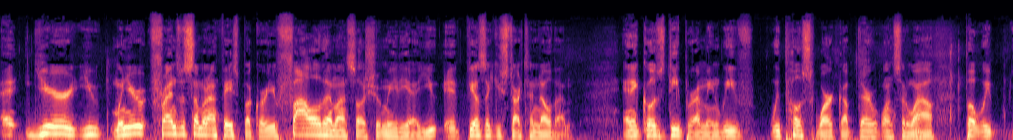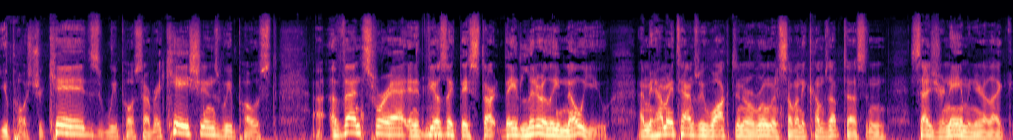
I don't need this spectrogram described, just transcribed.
uh, you're you when you're friends with someone on Facebook or you follow them on social media. You it feels like you start to know them, and it goes deeper. I mean, we've we post work up there once in a while, but we you post your kids, we post our vacations, we post uh, events we're at, and it feels like they start. They literally know you. I mean, how many times we walked into a room and somebody comes up to us and says your name, and you're like.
